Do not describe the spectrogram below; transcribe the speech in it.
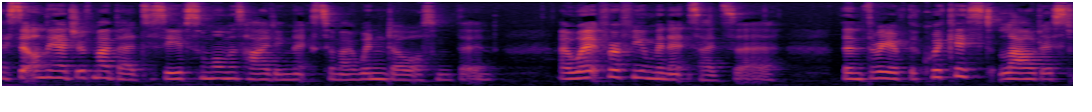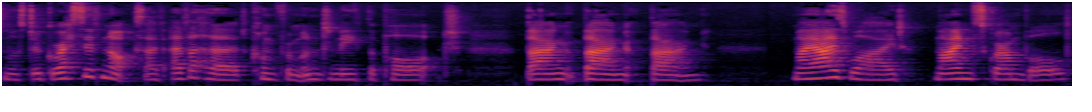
I sit on the edge of my bed to see if someone was hiding next to my window or something. I wait for a few minutes, I'd say. Then three of the quickest, loudest, most aggressive knocks I've ever heard come from underneath the porch. Bang, bang, bang. My eyes wide, mind scrambled.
